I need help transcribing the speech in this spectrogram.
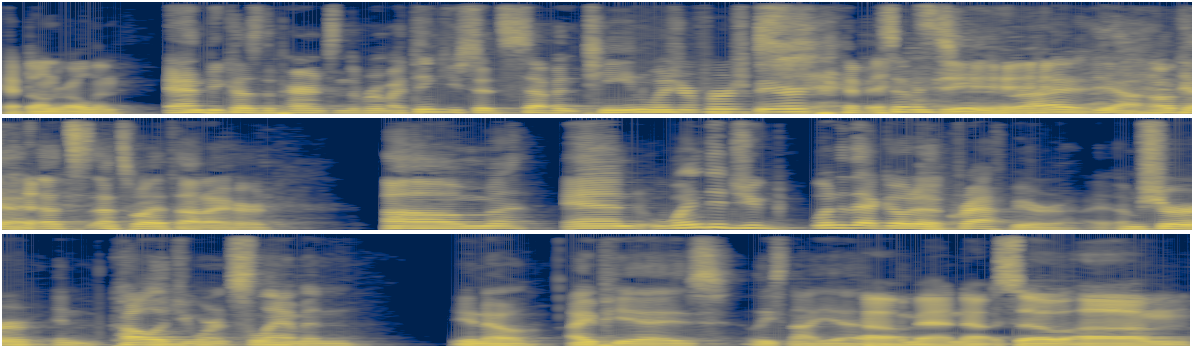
kept on rolling. And because the parents in the room, I think you said 17 was your first beer. 17. right? Yeah. Okay. That's that's what I thought I heard. Um, and when did you when did that go to craft beer? I'm sure in college you weren't slamming, you know, IPAs. At least not yet. Oh man, no. So um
